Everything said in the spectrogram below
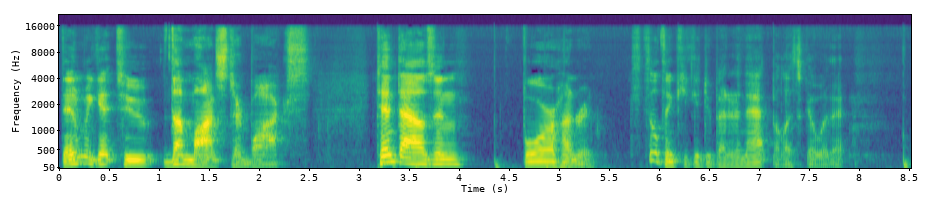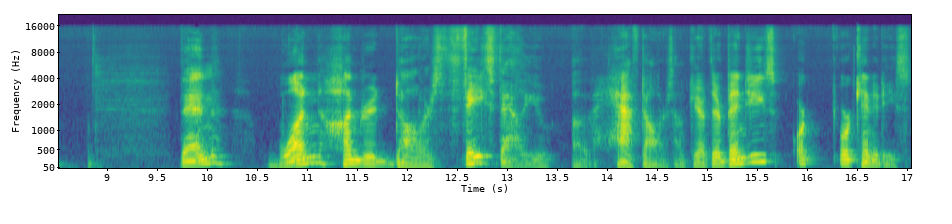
Then we get to the monster box. 10,400. Still think you could do better than that, but let's go with it. Then $100 face value of half dollars. I don't care if they're Benji's or, or Kennedy's.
